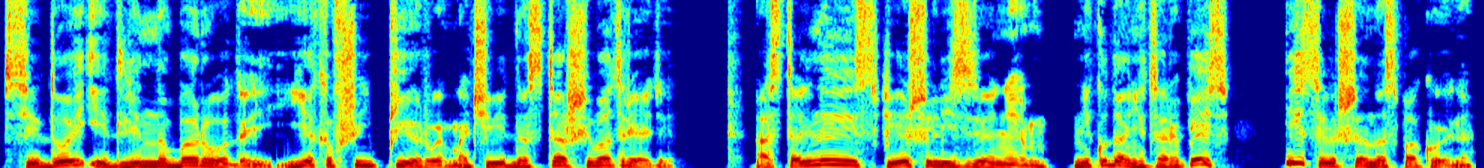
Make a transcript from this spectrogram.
седой и длиннобородый, ехавший первым, очевидно, старший в отряде. Остальные спешились за ним, никуда не торопясь и совершенно спокойно.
